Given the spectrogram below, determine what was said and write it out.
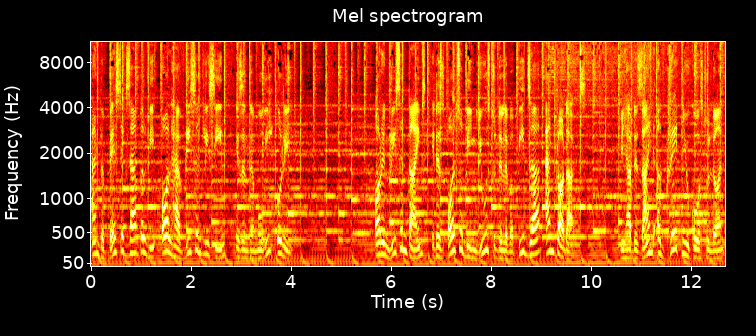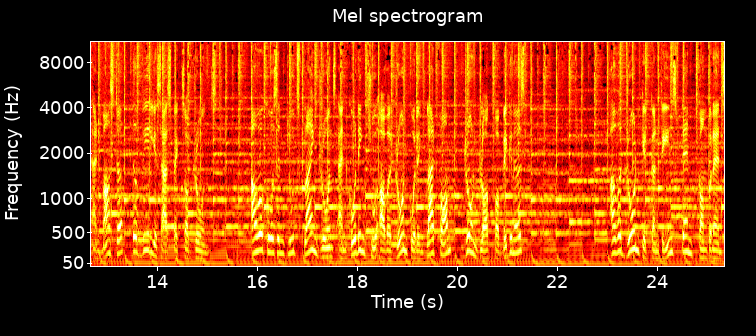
and the best example we all have recently seen is in the movie Uri or in recent times, it is also being used to deliver pizza and products. We have designed a great new course to learn and master the various aspects of drones. Our course includes flying drones and coding through our drone coding platform, Drone Block for beginners. Our drone kit contains 10 components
